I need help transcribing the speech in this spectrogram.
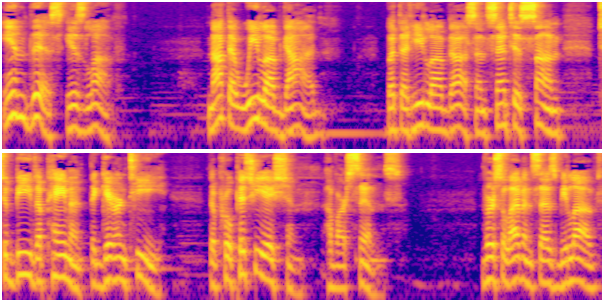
In this is love. Not that we love God, but that He loved us and sent His Son to be the payment, the guarantee, the propitiation of our sins. Verse 11 says, Beloved,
